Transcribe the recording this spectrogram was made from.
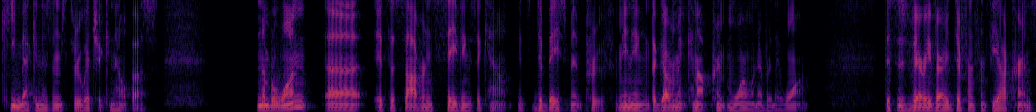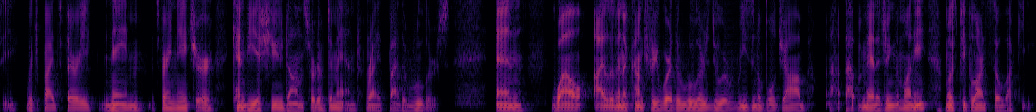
key mechanisms through which it can help us. Number one, uh, it's a sovereign savings account. It's debasement proof, meaning the government cannot print more whenever they want. This is very, very different from fiat currency, which by its very name, its very nature, can be issued on sort of demand, right, by the rulers. And while I live in a country where the rulers do a reasonable job of managing the money, most people aren't so lucky.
